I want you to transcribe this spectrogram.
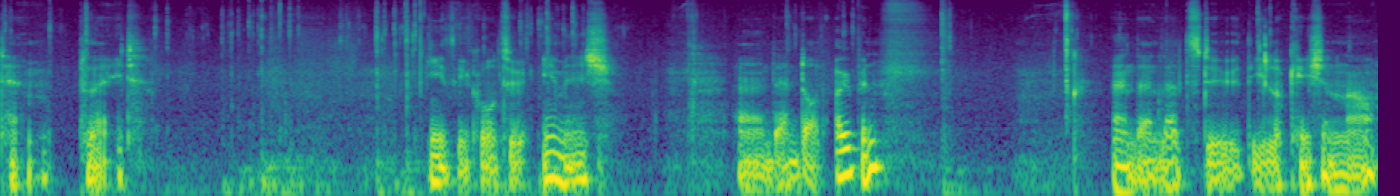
template is equal to image and then dot open. And then let's do the location now.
